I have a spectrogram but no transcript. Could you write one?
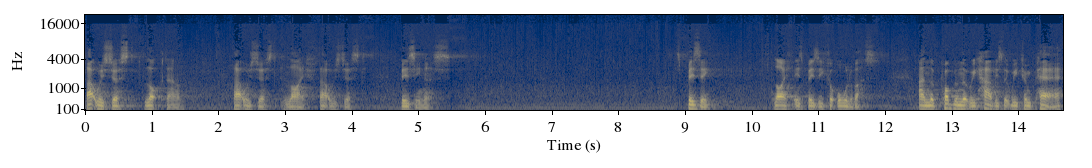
That was just lockdown. That was just life. That was just busyness. It's busy. Life is busy for all of us. And the problem that we have is that we compare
